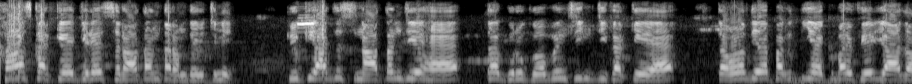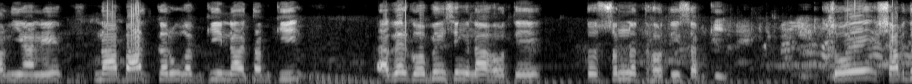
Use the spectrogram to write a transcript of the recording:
ਖਾਸ ਕਰਕੇ ਜਿਹੜੇ ਸਨਾਤਨ ਧਰਮ ਦੇ ਵਿੱਚ ਨੇ। ਕਿਉਂਕਿ ਅੱਜ ਸਨਾਤਨ ਜੇ ਹੈ, ਤਾਂ ਗੁਰੂ ਗੋਬਿੰਦ ਸਿੰਘ ਜੀ ਕਰਕੇ ਹੈ, ਤਾਂ ਉਹਨਾਂ ਦੀਆਂ ਭਗਤੀਆਂ ਇੱਕ ਵਾਰ ਫੇਰ ਯਾਦ ਆਉਂਦੀਆਂ ਨੇ, ਨਾ ਬਾਤ ਕਰੂ ਅਬ ਕੀ ਨਾ ਤਬ ਕੀ ਅਗਰ ਗੋਬਿੰਦ ਸਿੰਘ ਨਾ ਹੋਤੇ, ਤਾਂ ਸੁਨਨਤ ਹੋਤੀ ਸਭ ਕੀ ਸੋ ਇਹ ਸ਼ਬਦ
